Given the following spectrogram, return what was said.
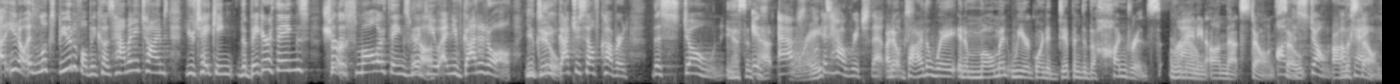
uh, you know, it looks beautiful because how many times you're taking the bigger things Sure. to the smaller things with you, and you've got it all. You do. You've got yourself covered. The stone Isn't is that abs- great? Look at how rich that I know. By the way, in a moment, we are going to dip into the hundreds remaining on that stone. On so, the stone. On the stone.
